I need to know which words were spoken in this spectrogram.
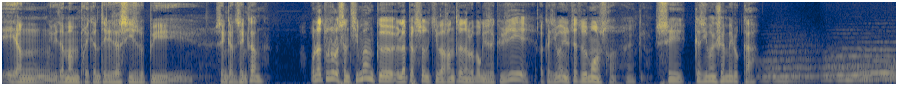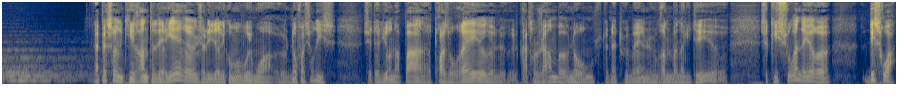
Ayant évidemment fréquenté les assises depuis 55 ans, on a toujours le sentiment que la personne qui va rentrer dans le box des accusés a quasiment une tête de monstre. Hein. C'est quasiment jamais le cas. La personne qui rentre derrière, euh, j'allais dire, elle est comme vous et moi, 9 euh, fois sur 10. C'est-à-dire, on n'a pas trois oreilles, euh, quatre jambes, non, c'est un être humain, une grande banalité. Ce qui souvent, d'ailleurs, déçoit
